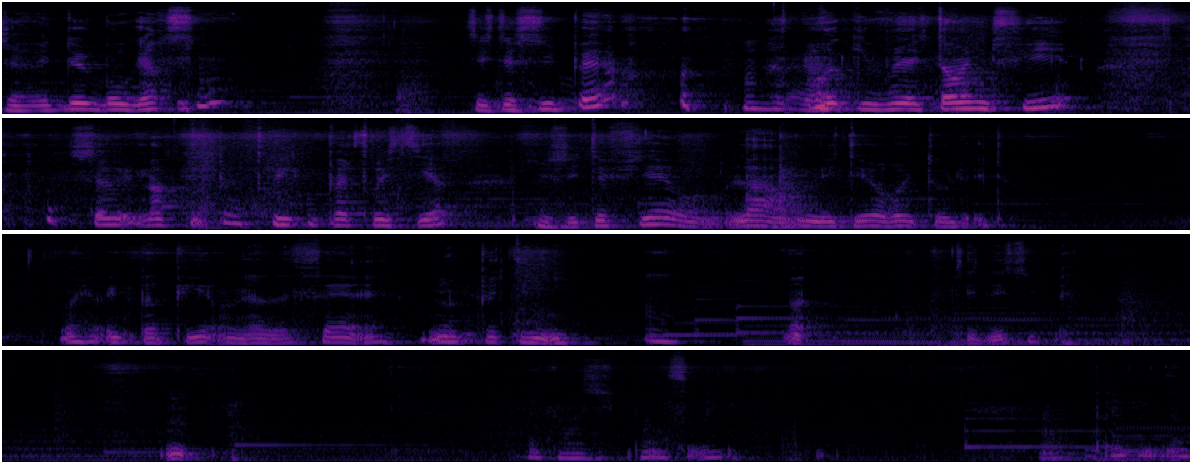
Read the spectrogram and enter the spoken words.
j'avais deux beaux garçons. C'était super. Moi qui voulais tant une fille. J'avais marqué Patrick ou Patricia. Mais j'étais fière. Là, on était heureux tous les deux. Oui, avec papy, on avait fait notre petit nid. Ouais, c'était super. Mm. Mais Quand j'y pense, oui. Pas évident.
